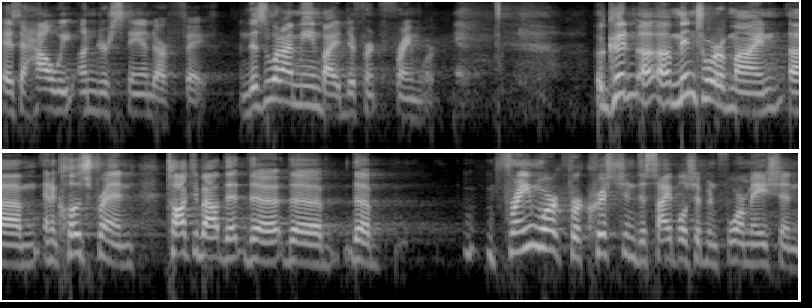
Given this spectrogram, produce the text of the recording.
as to how we understand our faith. And this is what I mean by a different framework. A good a mentor of mine um, and a close friend talked about that the, the, the framework for Christian discipleship and formation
